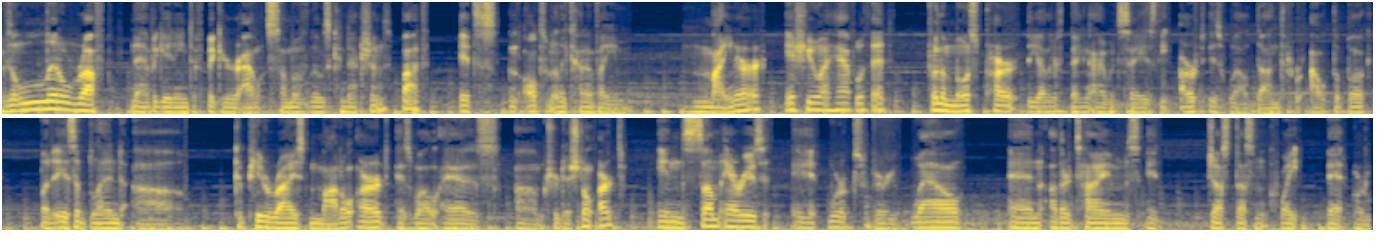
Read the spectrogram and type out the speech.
It was a little rough navigating to figure out some of those connections, but it's ultimately kind of a minor issue I have with it. For the most part, the other thing I would say is the art is well done throughout the book but it is a blend of computerized model art as well as um, traditional art. In some areas, it works very well, and other times, it just doesn't quite fit or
